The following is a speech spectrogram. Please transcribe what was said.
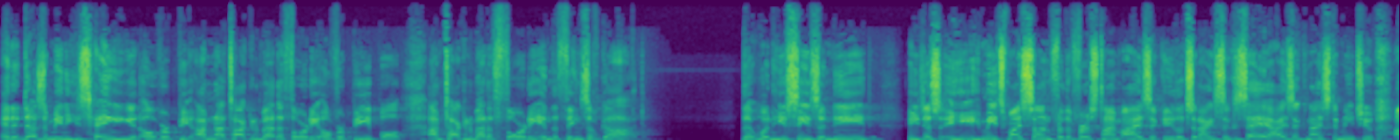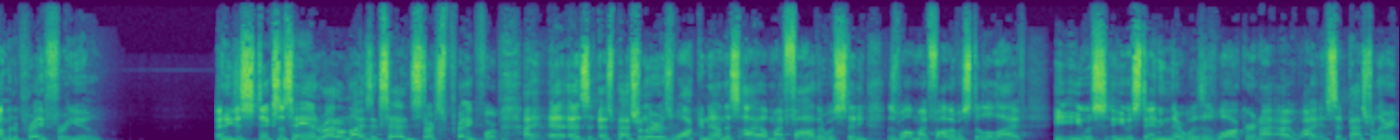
And it doesn't mean he's hanging it over people. I'm not talking about authority over people. I'm talking about authority in the things of God. That when he sees a need, he just he meets my son for the first time, Isaac, and he looks at Isaac and says, Hey, Isaac, nice to meet you. I'm gonna pray for you. And he just sticks his hand right on Isaac's head and starts praying for him. I, as, as Pastor Larry was walking down this aisle, my father was standing, as while my father was still alive, he, he, was, he was standing there with his walker. And I, I, I said, Pastor Larry,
